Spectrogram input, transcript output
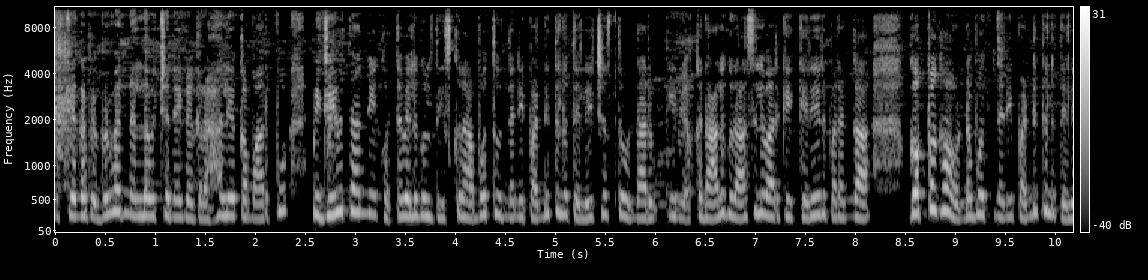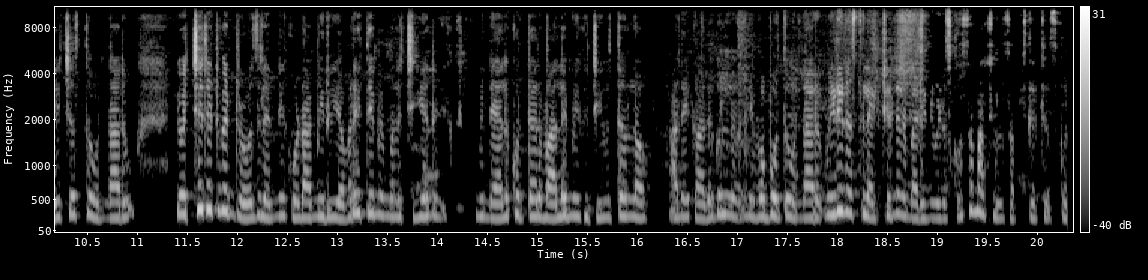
ముఖ్యంగా ఫిబ్రవరి నెలలో వచ్చే అనేక గ్రహాల యొక్క మార్పు మీ జీవితాన్ని కొత్త వెలుగులు తీసుకురాబోతుందని పండితులు తెలియజేస్తూ ఉన్నారు. ఈ యొక్క నాలుగు రాశుల వారికి కెరీర్ పరంగా గొప్పగా ఉండబోతుందని పండితులు తెలియజేస్తూ ఉన్నారు. వచ్చేటటువంటి రోజులన్నీ కూడా మీరు ఎవరైతే మిమ్మల్ని చేయని మీ నేల కుట్టారు వాళ్ళే మీకు జీవితంలో అనేక అడుగులను ఇవ్వబోతూ ఉన్నారు. వీడియో నస్తే లైక్ చేయండి మరిన్ని వీడియోస్ కోసం మా ఛానల్ సబ్స్క్రైబ్ చేసుకోండి.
